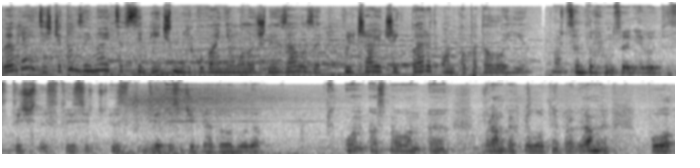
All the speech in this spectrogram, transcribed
Виявляється, що тут займаються всебічним лікуванням молочної залози, включаючи й перед онкопатологією. Наш центр функционирует с, тысяч- с тысяч- с 2005 года. Он основан э, в рамках пилотной программы по,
